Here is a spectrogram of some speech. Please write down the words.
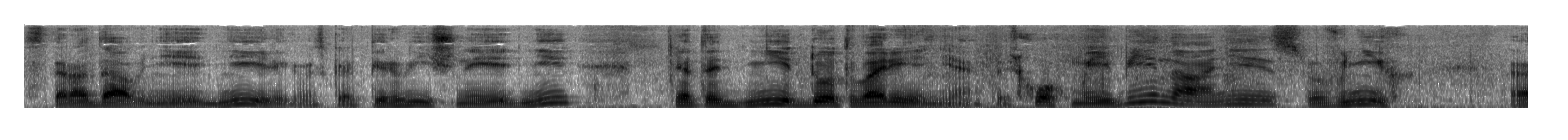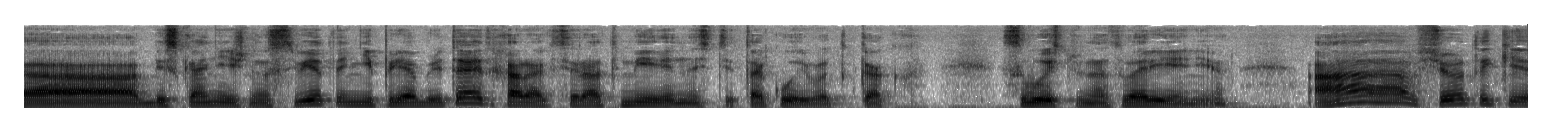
стародавние дни, или, как сказать, первичные дни, это дни до творения. То есть Хохма и Бина, они, в них э, бесконечно света не приобретает характер отмеренности такой вот, как свойственно творению, а все-таки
